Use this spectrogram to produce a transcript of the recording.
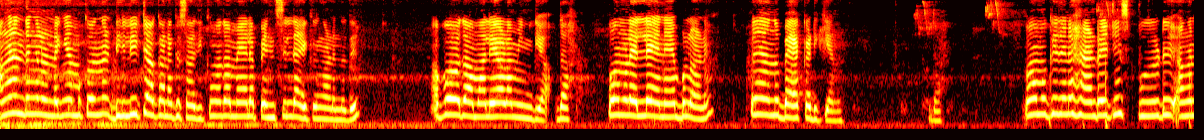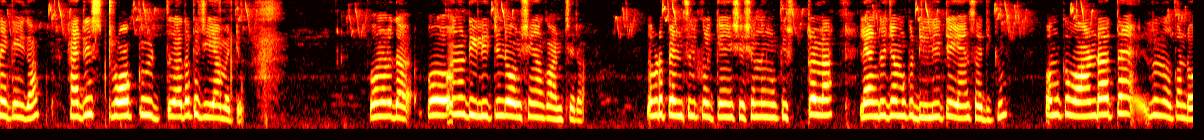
അങ്ങനെ എന്തെങ്കിലും ഉണ്ടെങ്കിൽ നമുക്കൊന്ന് ഡിലീറ്റ് ആക്കാനൊക്കെ സാധിക്കും. അതാ മേലെ പെൻസിലിന്റെ ഐക്കൺ കാണുന്നത്. അപ്പോൾ അതാ മലയാളം ഇന്ത്യ. ഇതാ അപ്പോൾ നമ്മളെല്ലാം അപ്പോൾ ഞാൻ ഒന്ന് ബാക്ക് അടിക്കുകയാണ് ഇതാ അപ്പോൾ നമുക്ക് ഇതിന് ഹാൻഡ് റൈറ്റിംഗ് സ്പീഡ് അങ്ങനെയൊക്കെ എഴുതാം. ഹാൻഡ് റൈറ്റിംഗ് സ്ട്രോക്ക് വിടുത്ത് അതൊക്കെ ചെയ്യാൻ പറ്റും. അപ്പോൾ നമ്മളിതാ ഇപ്പോൾ ഒന്ന് ഡിലീറ്റിന്റെ ഓപ്ഷൻ ഞാൻ കാണിച്ചു തരാം. ഇവിടെ പെൻസിൽ ക്ലിക്ക് ശേഷം നിങ്ങൾക്ക് ഇഷ്ടമുള്ള ലാംഗ്വേജ് നമുക്ക് ഡിലീറ്റ് ചെയ്യാൻ സാധിക്കും. അപ്പോൾ നമുക്ക് വേണ്ടാത്ത ഇത് നോക്കണ്ടോ?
